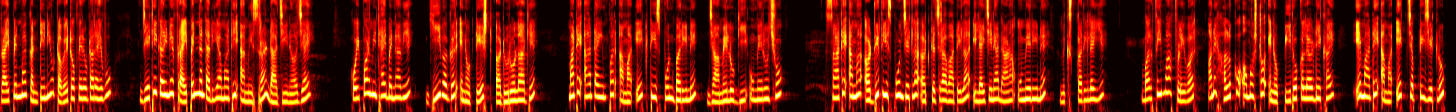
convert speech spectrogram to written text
ફ્રાયપેનમાં કન્ટિન્યુ ટવેટો ફેરવતા રહેવું, જેથી કરીને ફ્રાયપેનના તરિયામાંથી આ મિશ્રણ દાજી ન જાય. કોઈ પણ મીઠાઈ બનાવીએ, ઘી વગર એનો ટેસ્ટ અધૂરો લાગે. માટે આ ટાઈમ પર આમાં એક ટીસ્પૂન ભરીને જામેલું ઘી ઉમેરું છું. સાથે આમાં અડધી ટીસ્પૂન જેટલા અટકચરા વાટેલા ઇલાયચીના દાણા ઉમેરીને મિક્સ કરી લઈએ. બરફીમાં ફ્લેવર અને હલકો અમસ્ટો એનો પીરો કલર દેખાય. એ માટે આમાં એક ચપટી જેટલું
